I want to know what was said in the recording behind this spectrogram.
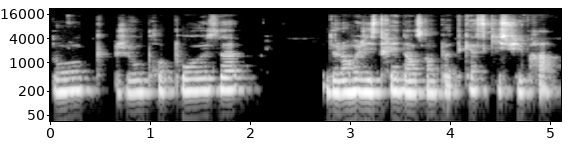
Donc, je vous propose de l'enregistrer dans un podcast qui suivra.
